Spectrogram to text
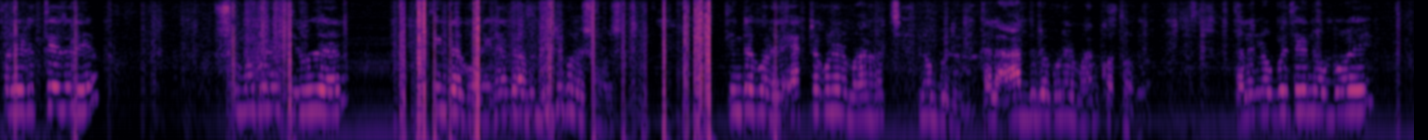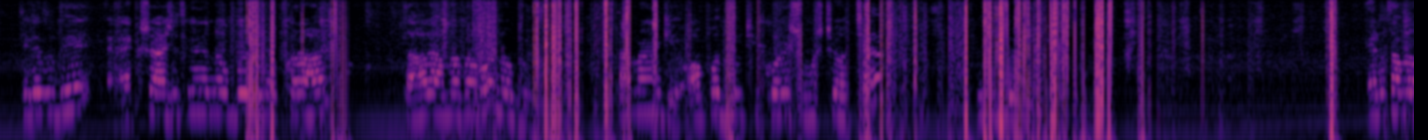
তাহলে এটার থেকে যদি সমকোণী ত্রিভুজের তিনটা কোণ এখানে তো আছে দুটি কোণের সমষ্টি তিনটা কোণের একটা কোণের মান হচ্ছে নব্বই ডিগ্রি। তাহলে আর দুটো কোণের মান কত হবে? তাহলে নব্বই থেকে নব্বই থেকে যদি একশো আশি থেকে নব্বই বিয়োগ করা হয়, তাহলে আমরা পাবো নব্বই। তার মানে কি? অপর দুটি কোণের সমষ্টি হচ্ছে এটা তো আমরা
